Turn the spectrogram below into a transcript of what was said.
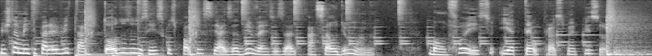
justamente para evitar todos os riscos potenciais adversos à, à saúde humana. Bom, foi isso e até o próximo episódio.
